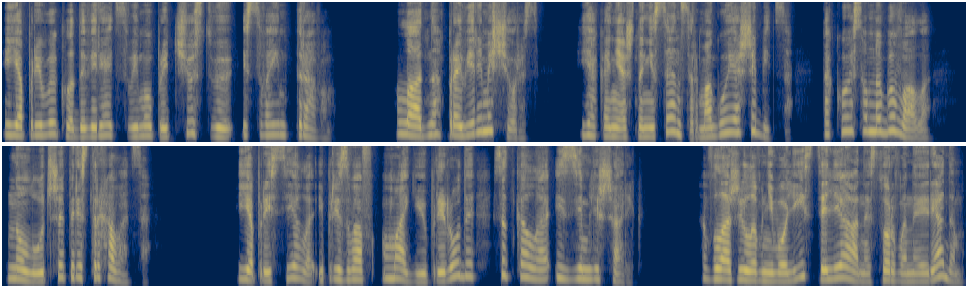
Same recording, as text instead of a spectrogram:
Я привыкла доверять своему предчувствию и своим травам. Ладно, проверим еще раз. Я, конечно, не сенсор, могу и ошибиться. Такое со мной бывало, но лучше перестраховаться. Я присела и, призвав магию природы, соткала из земли шарик. Вложила в него листья лианы, сорванные рядом,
